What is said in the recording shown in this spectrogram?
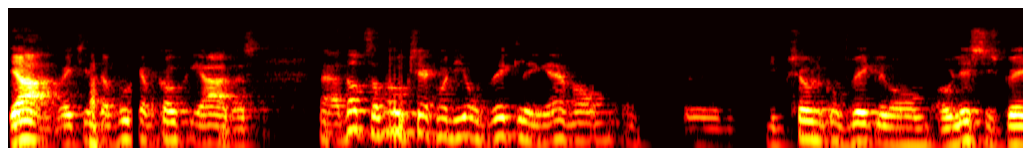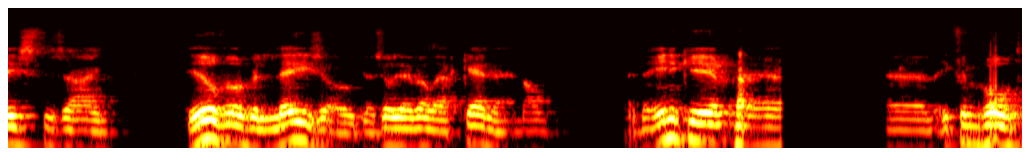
Ja, weet je, dat boek heb ik ook, ja, dat is, nou, dat is dan ook zeg maar die ontwikkeling hè, van uh, die persoonlijke ontwikkeling om holistisch bezig te zijn. Heel veel gelezen ook, dat zul jij wel herkennen. En dan de ene keer, ja. uh, ik vind bijvoorbeeld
